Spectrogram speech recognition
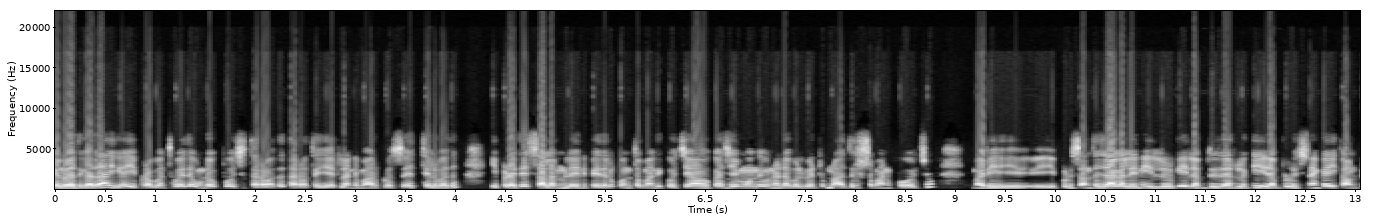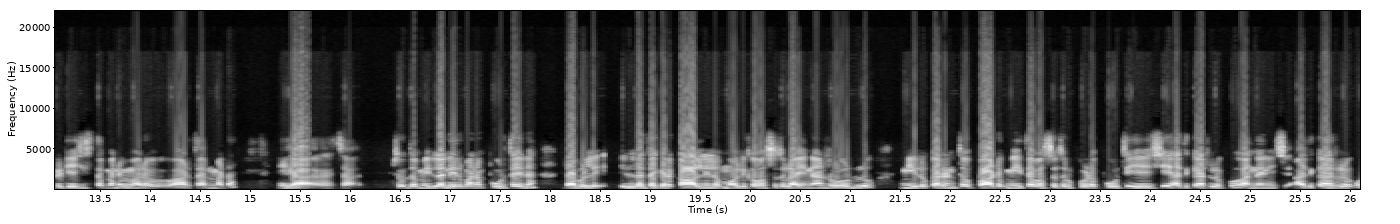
తెలియదు కదా. ఇక ఈ ప్రభుత్వం అయితే ఉండకపోవచ్చు. తర్వాత తర్వాత ఎట్లాంటి మార్పులు వస్తాయో తెలియదు ఇప్పుడైతే స్థలం లేని పేదలు కొంతమందికి వచ్చే అవకాశం ఉంది. ఉన్న డబుల్ బెడ్రూమ్ అదృష్టం అనుకోవచ్చు. మరి ఇప్పుడు సొంత జాగా లేని ఇల్లుకి లబ్ధిదారులకి డబ్బులు వచ్చినాక ఈ కంప్లీట్ చేసి ఇస్తామని మరో వాడతా అనమాట ఇక చూద్దాం. ఇళ్ళ నిర్మాణం పూర్తయిన డబుల్ ఇళ్ళ దగ్గర కాలనీలో మౌలిక వసతులు అయిన రోడ్లు నీళ్ళు తో పాటు మిగతా వసతులు కూడా పూర్తి చేసి అధికారులకు అందించి అధికారులకు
